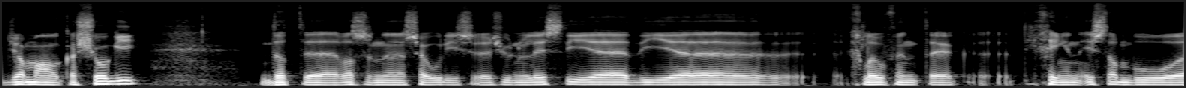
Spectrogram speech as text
Jamal Khashoggi. Dat was een Saoedische journalist die, die ik geloof, in die ging in Istanbul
